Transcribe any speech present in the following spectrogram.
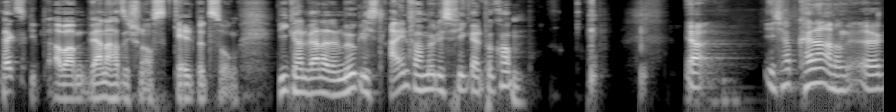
Sex gibt. Aber Werner hat sich schon aufs Geld bezogen. Wie kann Werner denn möglichst einfach möglichst viel Geld bekommen? Ja, ich habe keine Ahnung. Äh,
